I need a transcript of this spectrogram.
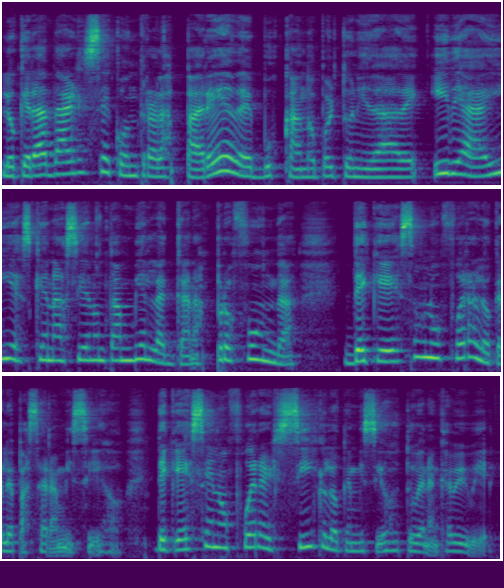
lo que era darse contra las paredes buscando oportunidades. Y de ahí es que nacieron también las ganas profundas de que eso no fuera lo que le pasara a mis hijos, de que ese no fuera el ciclo que mis hijos tuvieran que vivir,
